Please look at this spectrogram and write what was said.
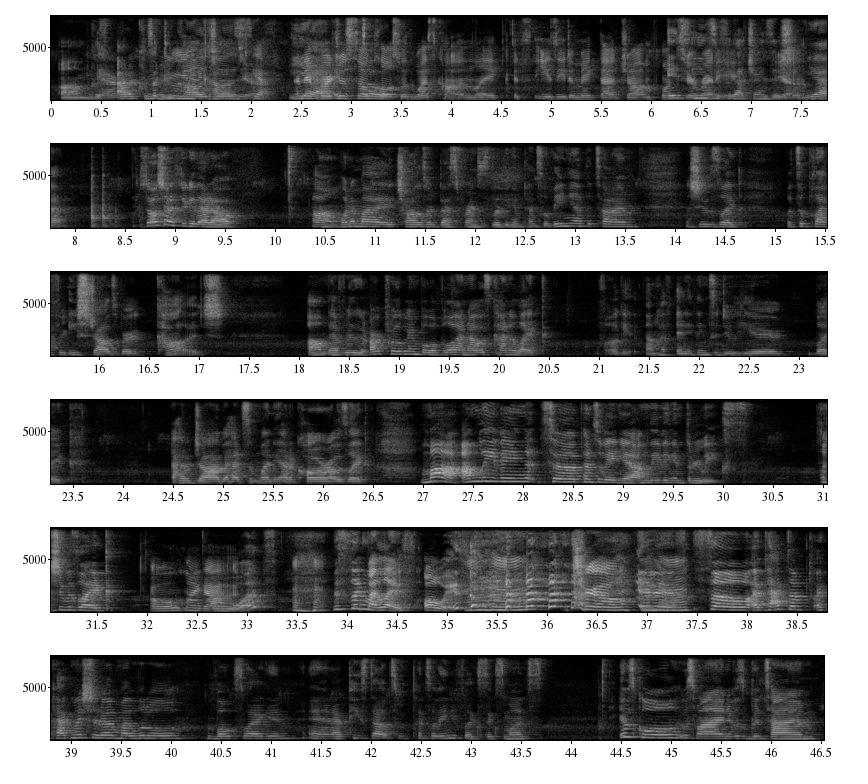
Um, because out of It's a community, community colleges, college. Yeah. And Yeah, it bridges it's so dope. close with WestConn. Like it's easy to make that jump once it's you're easy ready. for that transition. Yeah. So I was trying to figure that out. Um, one of my childhood best friends was living in Pennsylvania at the time, and she was like, "Let's apply for East Stroudsburg College. Um, they have really good art program, blah blah blah." And I was kind of like, "Fuck it, I don't have anything to do here. Like, I had a job, I had some money, I had a car. I was like, Ma, I'm leaving to Pennsylvania. I'm leaving in three weeks." And she was like, Oh my god. "What? this is like my life always." True. It is. So I packed up. I packed my shit up, my little Volkswagen, and I pieced out to Pennsylvania for like six months. It was cool. It was fine. It was a good time.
